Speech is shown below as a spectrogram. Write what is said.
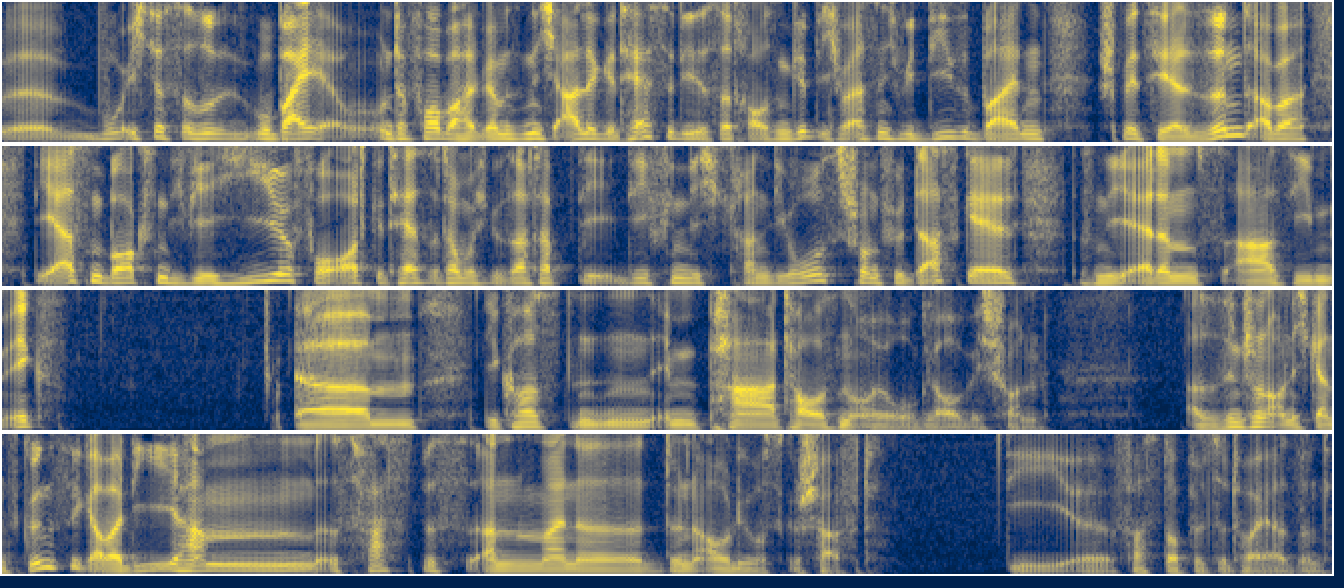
äh, wo ich das, also wobei unter Vorbehalt, wir haben es nicht alle getestet, die es da draußen gibt. Ich weiß nicht, wie diese beiden speziell sind, aber die ersten Boxen, die wir hier vor Ort getestet haben, wo ich gesagt habe, die, die finde ich grandios, schon für das Geld. Das sind die Adams A7X. Ähm, die kosten im paar tausend Euro, glaube ich schon. Also sind schon auch nicht ganz günstig, aber die haben es fast bis an meine dünnen Audios geschafft, die äh, fast doppelt so teuer sind.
